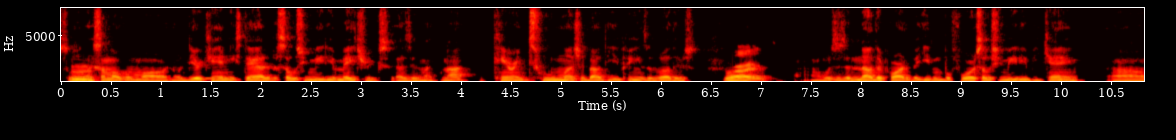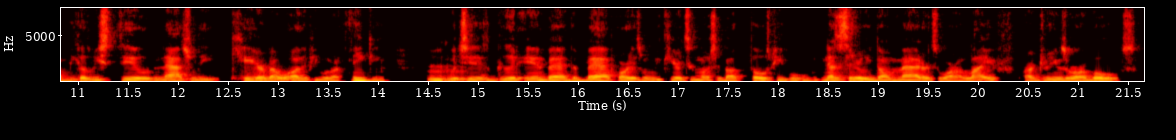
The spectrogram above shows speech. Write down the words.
So mm. like some of them are, you know, dear Kenny, stay out of the social media matrix, as in like not caring too much about the opinions of others. Right. Uh, which is another part of it, even before social media became, um, because we still naturally care about what other people are thinking, mm-hmm. which is good and bad. The bad part is when we care too much about those people who necessarily don't matter to our life, our dreams, or our goals.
